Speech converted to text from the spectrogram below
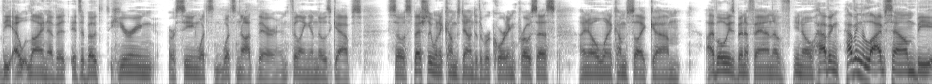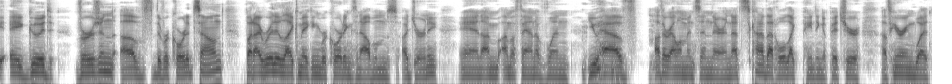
the outline of it. It's about hearing or seeing what's what's not there and filling in those gaps. So especially when it comes down to the recording process, I know when it comes to like um, I've always been a fan of you know having having the live sound be a good version of the recorded sound, but I really like making recordings and albums a journey, and I'm I'm a fan of when you have other elements in there, and that's kind of that whole like painting a picture of hearing what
